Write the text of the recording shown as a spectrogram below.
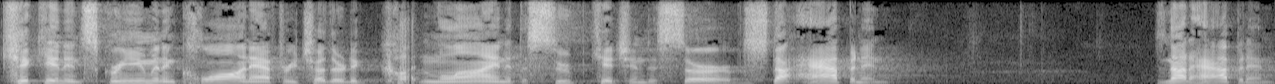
kicking and screaming and clawing after each other to cut in line at the soup kitchen to serve. It's just not happening. It's not happening.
